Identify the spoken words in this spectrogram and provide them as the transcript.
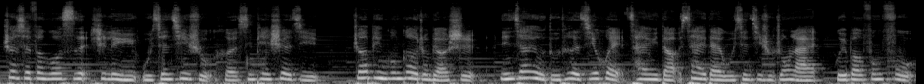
这些分公司致力于无线技术和芯片设计。招聘公告中表示，您将有独特的机会参与到下一代无线技术中来，回报丰富，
